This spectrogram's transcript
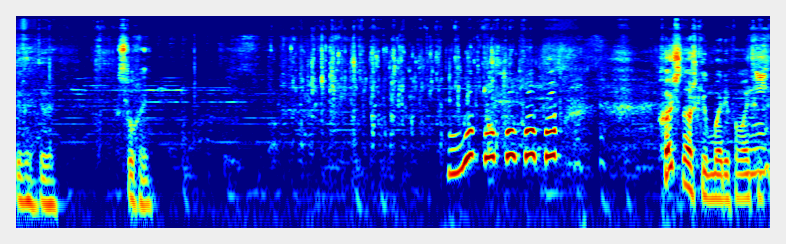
диви, диви. Слухай. Хочеш ножки в морі помочити? Ні.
